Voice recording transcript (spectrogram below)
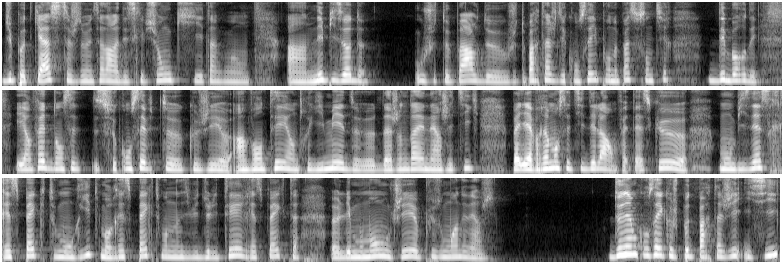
du podcast. Je te mets ça dans la description qui est un, un épisode où je te parle de, où je te partage des conseils pour ne pas se sentir débordé. Et en fait, dans ce concept que j'ai euh, inventé entre guillemets d'agenda énergétique, bah il y a vraiment cette idée-là en fait. Est-ce que euh, mon business respecte mon rythme, respecte mon individualité, respecte euh, les moments où j'ai plus ou moins d'énergie? Deuxième conseil que je peux te partager ici,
